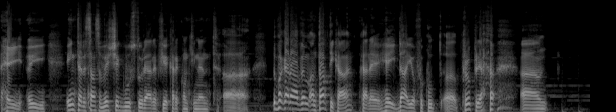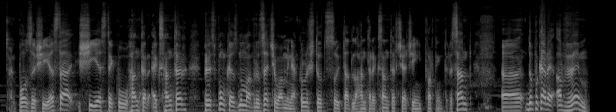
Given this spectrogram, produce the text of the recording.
hey, e interesant să vezi ce gusturi are fiecare continent. Uh, după care avem Antarctica, care, hei, da, eu făcut uh, propria uh, poză și ăsta și este cu Hunter x Hunter. Presupun că sunt numai vreo 10 oameni acolo și toți s-au uitat la Hunter x Hunter, ceea ce e foarte interesant. Uh, după care avem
